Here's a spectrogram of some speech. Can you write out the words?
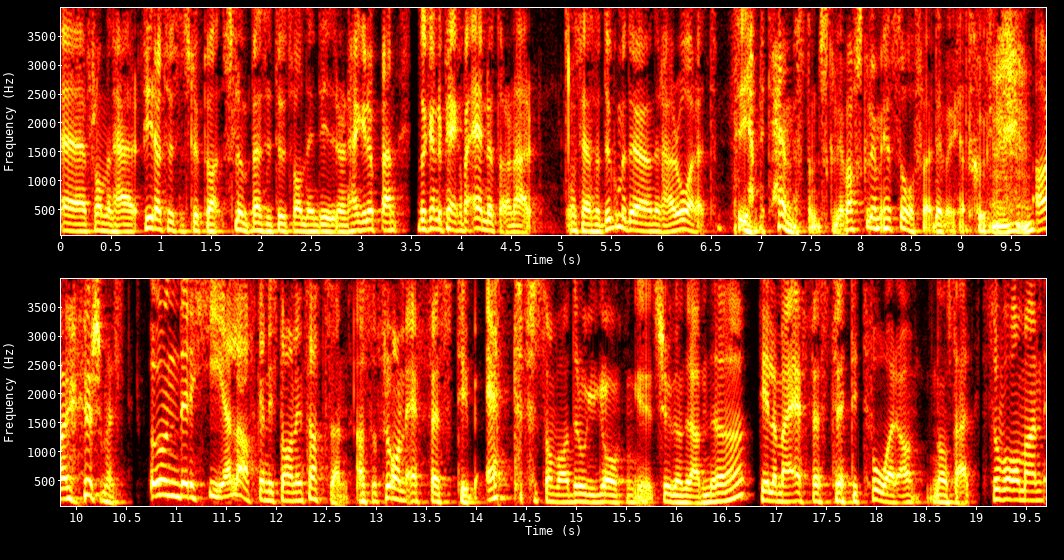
eh, från den här 4000 slumpmässigt utvalda individer i den här gruppen. Då kan du peka på en av den här och säga så att du kommer dö under det här året. Det är jävligt hemskt om du skulle, varför skulle jag med så för? Det var ju helt sjukt. Mm. Ja, hur som helst. Under hela Afghanistaninsatsen, alltså från FS typ 1 som var, drog igång 2000 till och med FS 32 då, någonstans där, så var man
